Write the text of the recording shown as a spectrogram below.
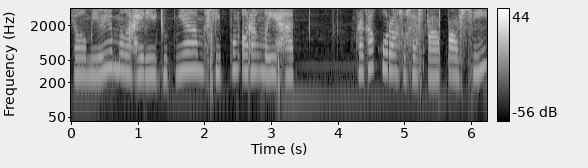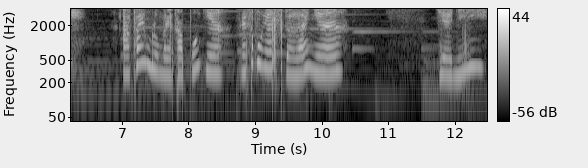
yang memilih mengakhiri hidupnya meskipun orang melihat mereka kurang sukses apa sih? Apa yang belum mereka punya? Mereka punya segalanya. Jadi,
